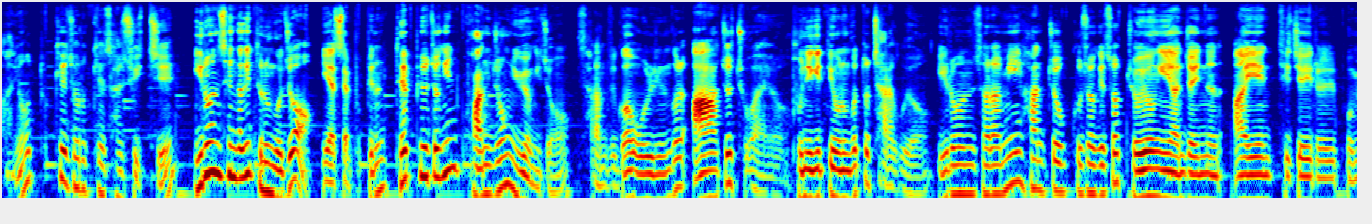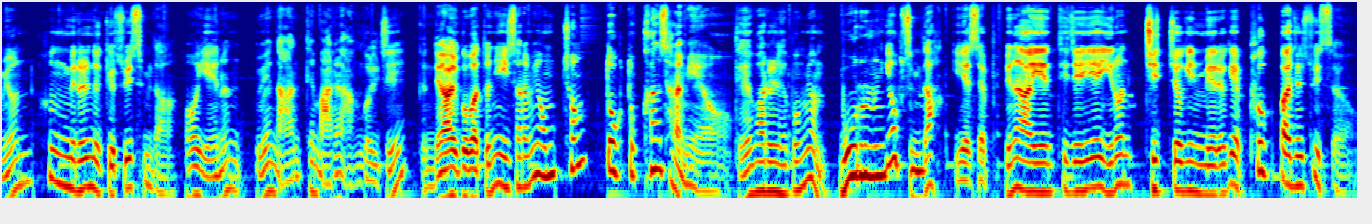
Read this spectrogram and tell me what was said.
아니 어떻게 저렇게 살 수 있지? 이런 생각이 드는 거죠. ESFP는 대표적인 관종 유형이죠. 사람들과 어울리는 걸 아주 좋아해요. 분위기 띄우는 것도 잘하고요. 이런 사람이 한쪽 구석에서 조용히 앉아있는 INTJ를 보면 흥미를 느낄 수 있습니다. 어 얘는 왜 나한테 말을 안 걸지? 근데 알고 봤더니 이 사람이 엄청 똑똑한 사람이에요. 대화를 해보면 모르는 게 없습니다. ESFP는 INTJ의 이런 지적인 매력에 푹 빠질 수 있어요.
